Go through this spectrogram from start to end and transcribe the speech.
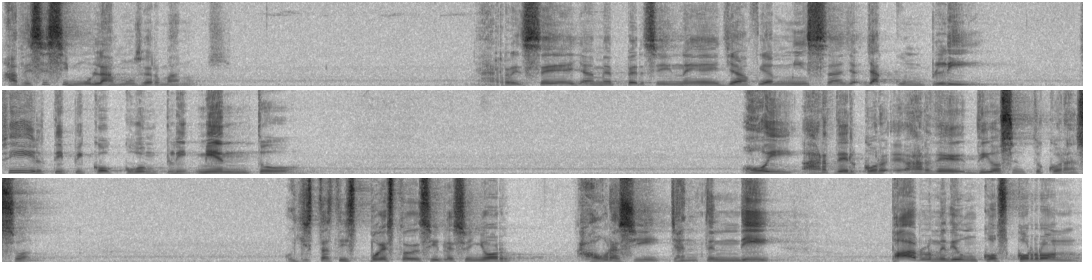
A veces simulamos, hermanos. Ya recé, ya me persiné, ya fui a misa, ya, ya cumplí. Sí, el típico cumplimiento. Hoy arde, arde Dios en tu corazón. Hoy estás dispuesto a decirle, Señor, ahora sí, ya entendí. Pablo me dio un coscorrón.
